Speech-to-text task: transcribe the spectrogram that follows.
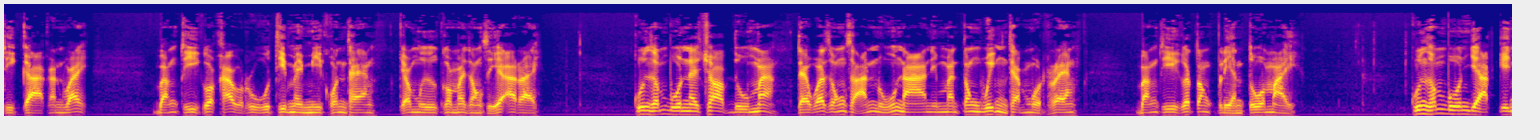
ติกากันไว้ บางทีก็เข้ารูที่ไม่มีคนแทง เจ้ามือก็ไม่ต้องเสียอะไร คุณสมบูรณ์นะชอบดูมาก แต่ว่าสงสารหนูนานี่มันต้องวิ่งแทบหมดแรง บางทีก็ต้องเปลี่ยนตัวใหม่ คุณสมบูรณ์อยากกิน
